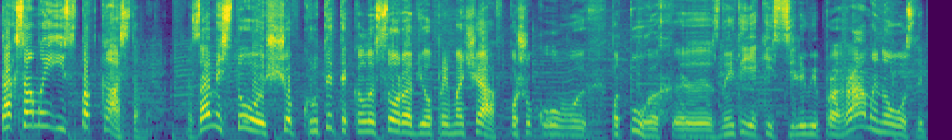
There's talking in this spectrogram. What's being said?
Так само і з подкастами. Замість того, щоб крутити колесо радіоприймача в пошукових потугах, е, знайти якісь цільові програми на осліп,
